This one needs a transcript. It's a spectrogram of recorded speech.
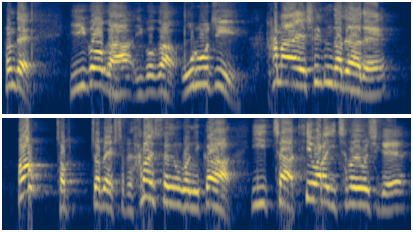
그런데 이거가 이거가 오로지 하나의 실근 가져야 돼. 어? 접점의 x점이 하나 있어야 되는 거니까 2차 t와랑 2차 방정식에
